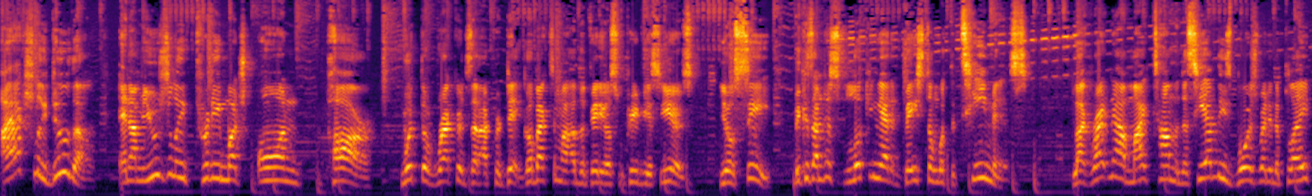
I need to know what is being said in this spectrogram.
I actually do, though. And I'm usually pretty much on par with the records that I predict. Go back to my other videos from previous years. You'll see. Because I'm just looking at it based on what the team is. Like right now, Mike Tomlin, does he have these boys ready to play?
